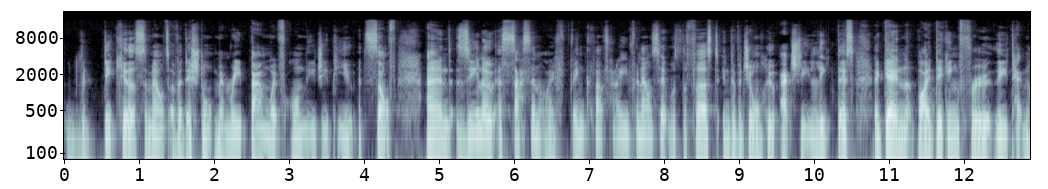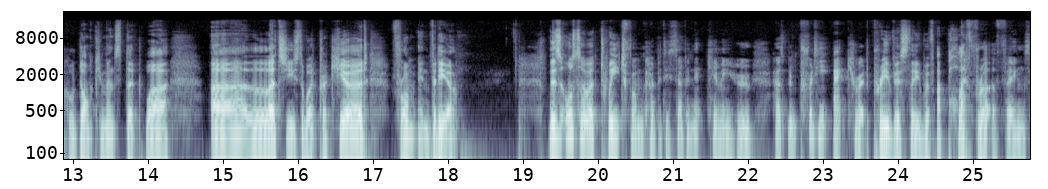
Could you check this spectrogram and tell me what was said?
ridiculous amount of additional memory bandwidth on the GPU itself. And Xino Assassin, I think that's how you pronounce it, was the first individual who actually leaked this, again, by digging through the technical documents that were, uh, let's use the word procured from NVIDIA. There's also a tweet from Kopite7 Kimi who has been pretty accurate previously with a plethora of things,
